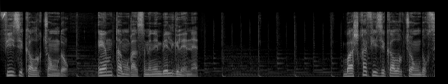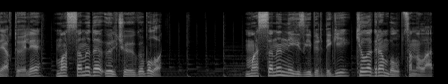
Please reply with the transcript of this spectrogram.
физикалык чоңдук м тамгасы менен белгиленет. Башка физикалык чоңдук сыяктуу эле массаны да өлчөөгө болот. Массанын негизги бирдиги килограмм болуп саналат.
